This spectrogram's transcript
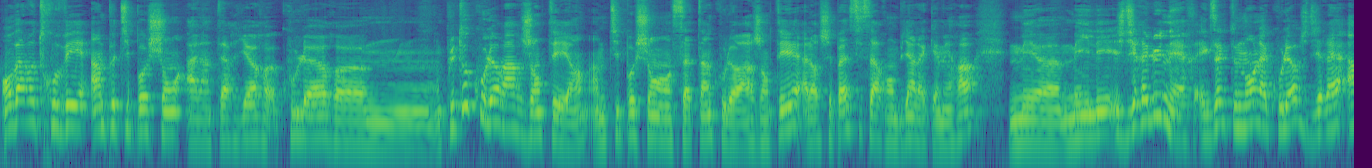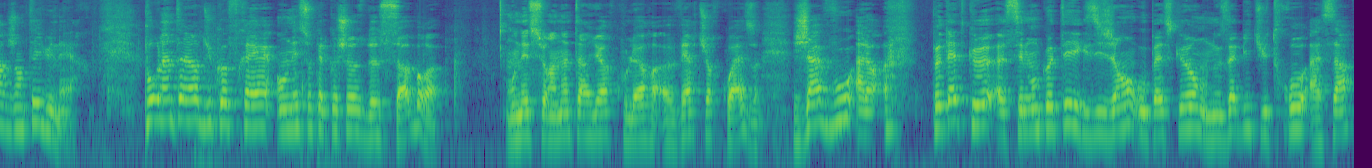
On va retrouver un petit pochon à l'intérieur couleur euh, plutôt couleur argentée, hein. un petit pochon en satin couleur argentée. Alors je sais pas si ça rend bien la caméra, mais euh, mais il est, je dirais lunaire, exactement la couleur, je dirais argenté lunaire. Pour l'intérieur du coffret, on est sur quelque chose de sobre. On est sur un intérieur couleur euh, vert turquoise. J'avoue, alors Peut-être que euh, c'est mon côté exigeant ou parce qu'on nous habitue trop à ça,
